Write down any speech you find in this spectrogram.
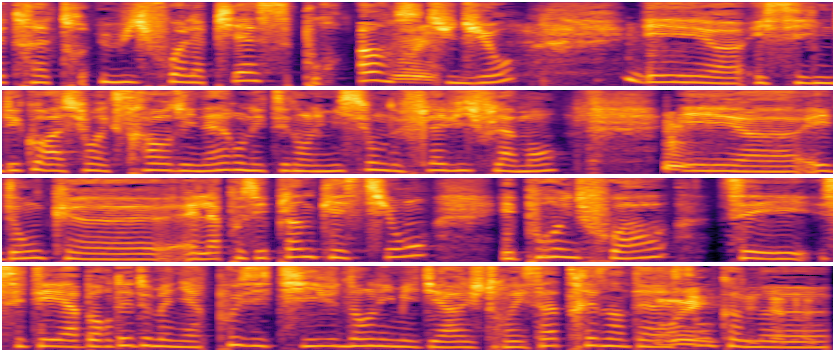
être être huit fois la pièce pour un studio. Et, euh, et c'est une décoration extraordinaire. On était dans l'émission de Flavie Flamand. Et, euh, et donc, euh, elle a posé plein de questions. Et pour une fois, c'est c'était abordé de manière positive dans les médias et je trouvais ça très intéressant comme. Euh,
